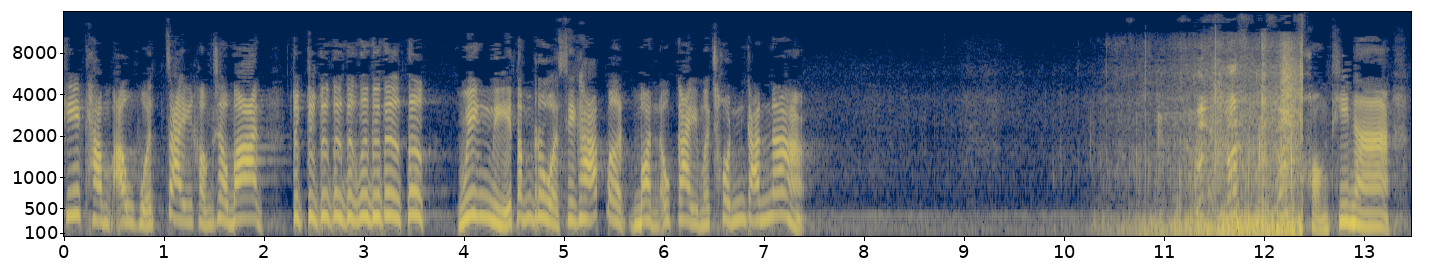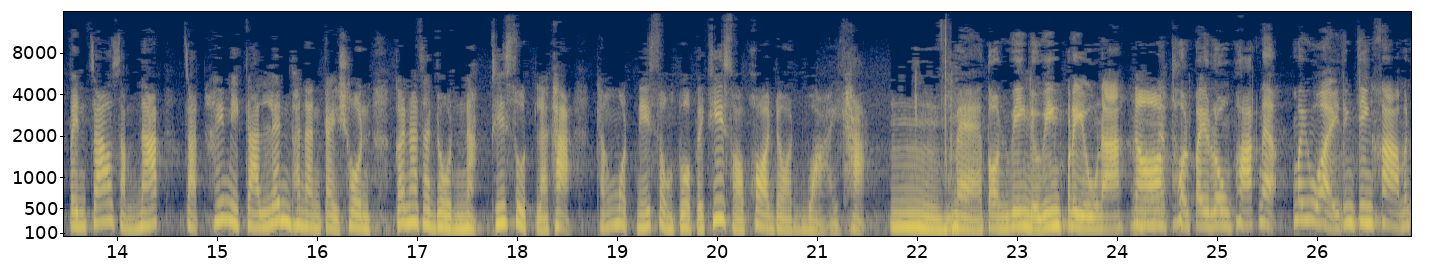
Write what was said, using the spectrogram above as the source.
ที่ทำเอาหัวใจของชาวบ้าน ตึกตึกตึกตึกตึกตึกตึกตึกตึกวิ่งหนีตำรวจสิคะ เปิดบ่อนเอาไก่มาชนกันน่ะ ของที่นาเป็นเจ้าสำนักจัดให้มีการเล่นพนันไก่ชน ก็น่าจะโดนหนักที่สุดแล้วค่ะ ทั้งหมดนี้ส่งตัวไปที่สพดอนหวายค่ะ อืมแหมตอนวิ่งเดี๋ยววิ่งปลิวนะเนาะ แต่ตอนไปโรงพักเนี่ยไม่ไหวจริง ๆ ค่ะมัน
